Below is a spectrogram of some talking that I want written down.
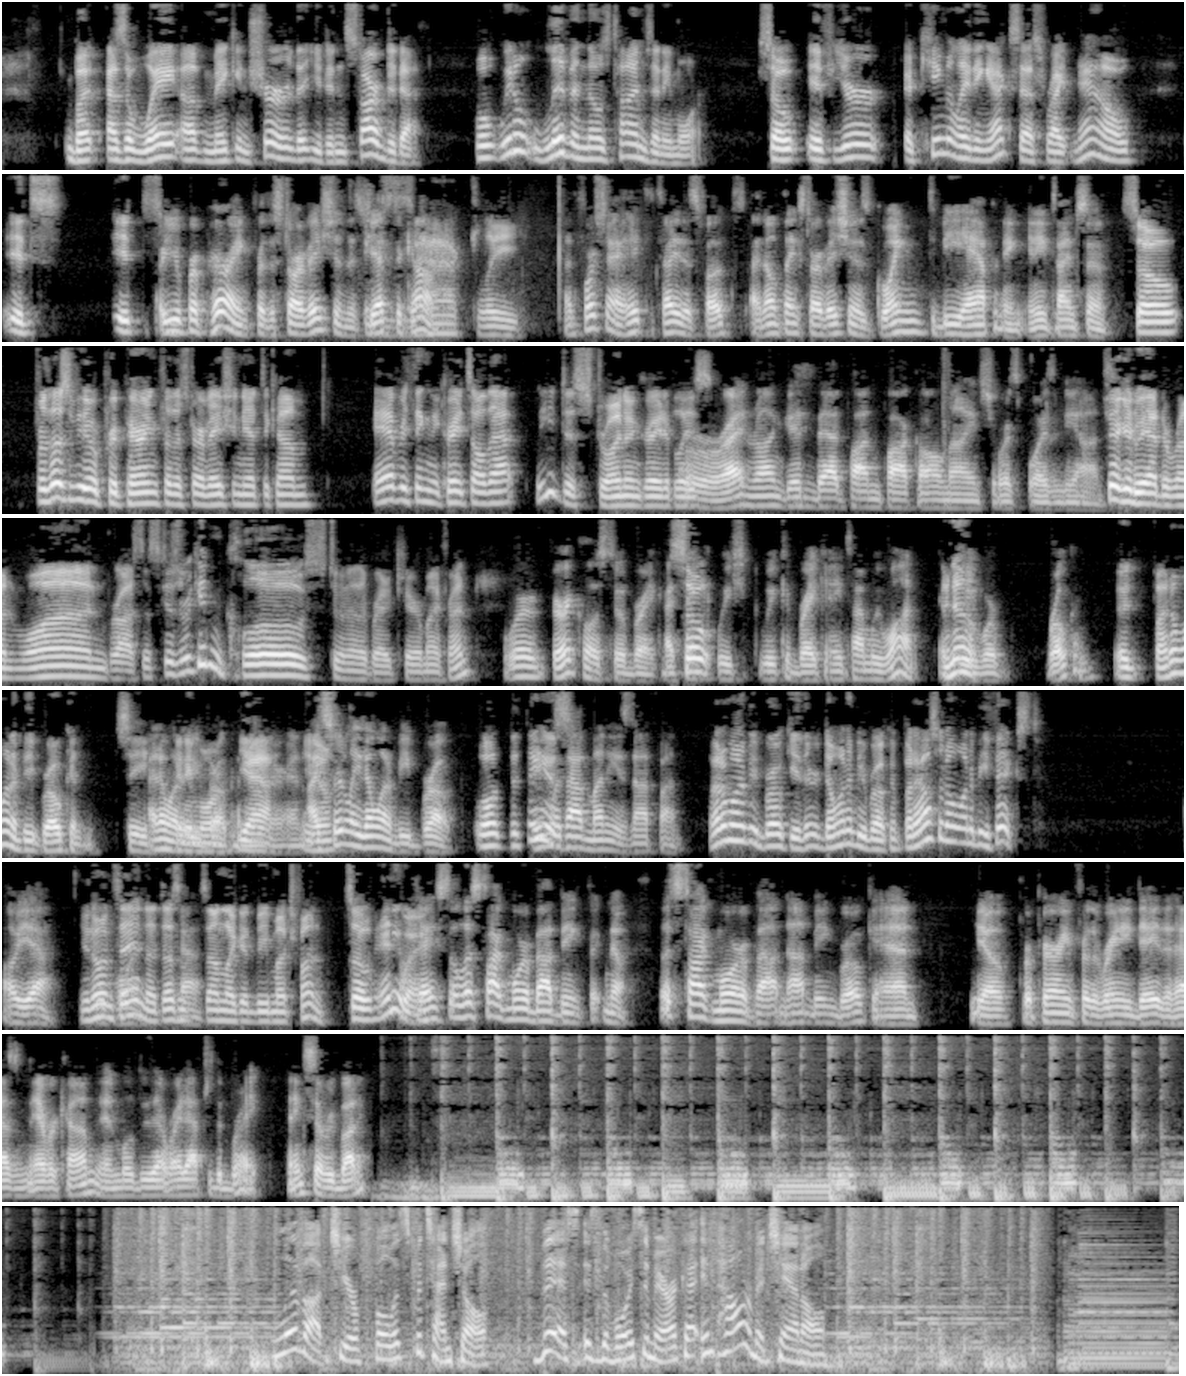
but as a way of making sure that you didn't starve to death. Well, we don't live in those times anymore. So if you're accumulating excess right now, it's it's. Are you preparing for the starvation that's yet to come? Exactly. Unfortunately, I hate to tell you this, folks. I don't think starvation is going to be happening anytime soon. So for those of you who are preparing for the starvation yet to come, everything that creates all that, we destroy and uncreate it, please? Right and wrong, good and bad, POD and POC, all nine, shorts, boys, and beyond. Figured we had to run one process because we're getting close to another break here, my friend. We're very close to a break. I So- think we sh- we could break anytime we want. If I know. we were broken. It, I don't want to be broken. See, I don't want to be broken yeah, either, and I know? certainly don't want to be broke. well, the thing Being is, without money is not fun. I don't want to be broke either. Don't want to be broken, but I also don't want to be fixed. Oh yeah. You know Good what I'm saying? That doesn't Yeah. sound like it'd be much fun. So anyway, Okay, so let's talk more about being fi- no. Let's talk more about not being broke and you know preparing for the rainy day that hasn't ever come, and we'll do that right after the break. Thanks, everybody. Live up to your fullest potential. This is the Voice America Empowerment Channel.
